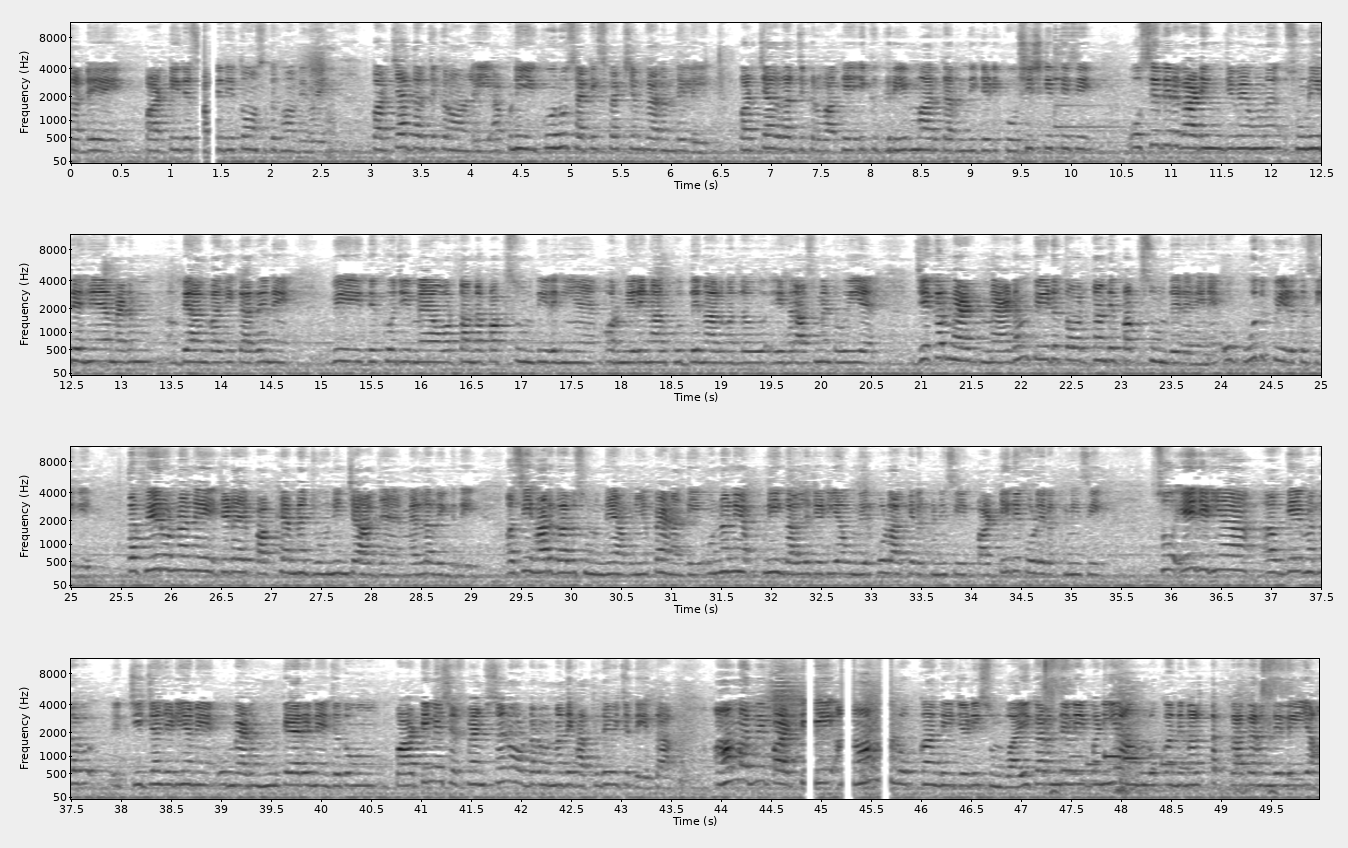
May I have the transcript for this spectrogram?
ਸਾਡੇ ਪਾਰਟੀ ਦੇ ਸਾਥੀ ਦੀ ਧੌਂਸ ਦਿਖਾਉਂਦੇ ਹੋਏ ਪਰਚਾ ਦਰਜ ਕਰਾਉਣ ਲਈ ਆਪਣੀ ਈਗੋ ਨੂੰ ਸੈਟੀਸਫੈਕਸ਼ਨ ਕਰਨ ਦੇ ਲਈ ਪਰਚਾ ਦਰਜ ਕਰਵਾ ਕੇ ਇੱਕ ਗਰੀਬ ਮਾਰ ਕਰਨ ਦੀ ਜਿਹੜੀ ਕੋਸ਼ਿਸ਼ ਕੀਤੀ ਸੀ, ਉਸੇ ਦੇ ਰਿਗਾਰਡਿੰਗ ਜਿਵੇਂ ਹੁਣ ਸੁਣੀ ਰਹੇ ਆ ਮੈਡਮ ਬਿਆਨਬਾਜ਼ੀ ਕਰ ਰਹੇ ਨੇ ਵੀ ਦੇਖੋ ਜੀ, ਮੈਂ ਔਰਤਾਂ ਦਾ ਪੱਖ ਸੁਣਦੀ ਰਹੀ ਹਾਂ ਔਰ ਮੇਰੇ ਨਾਲ ਖੁਦ ਦੇ ਨਾਲ ਮਤਲਬ ਇਹ ਹਰਾਸਮੈਂਟ ਹੋਈ ਹੈ। ਜੇਕਰ ਮੈਡਮ ਪੀੜਤ ਔਰਤਾਂ ਦੇ ਪੱਖ ਸੁਣਦੇ ਰਹੇ ਨੇ, ਉਹ ਖੁਦ ਪੀੜਤ ਸੀਗੇ, ਤਾਂ ਫਿਰ ਉਹਨਾਂ ਨੇ ਜਿਹੜਾ ਇਹ ਪੱਖ ਹੈ, ਮੈਂ ਜੂਨ ਇੰਚਾਰਜ ਹਾਂ ਮਹਿਲਾ ਵਿੰਗ ਦੀ, ਅਸੀਂ ਹਰ ਗੱਲ ਸੁਣਦੇ ਹਾਂ ਆਪਣੀਆਂ ਭੈਣਾਂ ਦੀ, ਉਹਨਾਂ ਨੇ ਆਪਣੀ ਗੱਲ ਜਿਹੜੀ ਆ ਉਹ ਮੇਰੇ ਕੋਲ ਆ ਕੇ ਰੱਖਣੀ ਸੀ, ਪਾਰਟੀ ਦੇ ਕੋਲੇ ਰੱਖਣੀ ਸੀ। ਸੋ ਇਹ ਜਿਹੜੀਆਂ ਅੱਗੇ ਮਤਲਬ ਚੀਜ਼ਾਂ ਜਿਹੜੀਆਂ ਨੇ, ਉਹ ਮੈਡਮ ਹੁਣ ਕਹਿ ਰਹੇ ਨੇ, ਜਦੋਂ ਪਾਰਟੀ ਨੇ ਸਸਪੈਂਸ਼ਨ ਆਰਡਰ ਉਹਨਾਂ ਦੇ ਹੱਥ ਦੇ ਵਿੱਚ ਦੇਤਾ, ਆਮ ਆਦਮੀ ਪਾਰਟੀ ਆਮ ਲੋਕਾਂ ਦੀ ਜਿਹੜੀ ਸੁਣਵਾਈ ਕਰਨ ਦੇ ਲਈ ਬਣੀ ਆਮ ਲੋਕਾਂ ਦੇ ਨਾਲ ਧੱਕਾ ਕਰਨ ਦੇ ਲਈ ਜਾਂ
